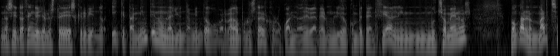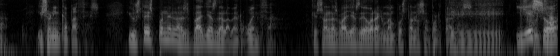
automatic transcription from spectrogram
una situación que yo le estoy describiendo, y que también tiene un ayuntamiento gobernado por ustedes, con lo cual no debe haber un lío competencial, ni, ni mucho menos, pónganlo en marcha. Y son incapaces. Y ustedes ponen las vallas de la vergüenza, que son las vallas de obra que me han puesto en los soportales. Eh, Y eso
